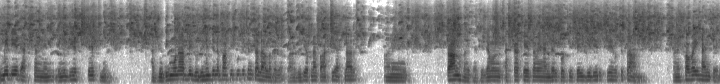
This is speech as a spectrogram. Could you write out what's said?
ইমিডিয়েট অ্যাকশান নিন ইমিডিয়েট স্টেপ নিন। আর যদি মনে আপনি দুদিনের জন্য পাখি পুষেছেন, তাহলে আলাদা ব্যাপার। যদি আপনার পাখি আপনার মানে প্রাণ হয়ে থাকে, যেমন একটা কেস আমি হ্যান্ডেল করছি, সেই দিদির সে হচ্ছে প্রাণ। মানে সবাই হ্যান্ডেল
